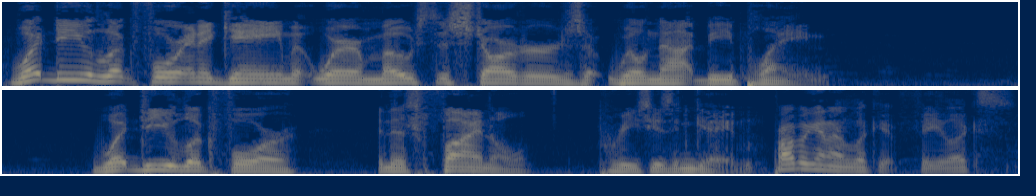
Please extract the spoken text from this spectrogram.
What do you look for in a game where most of the starters will not be playing? What do you look for in this final preseason game? Probably going to look at Felix,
